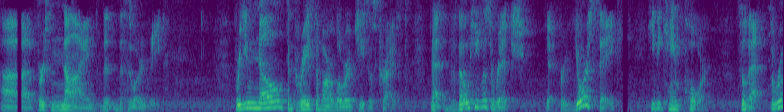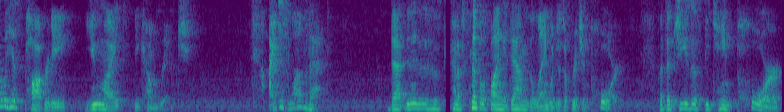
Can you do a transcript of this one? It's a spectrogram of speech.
uh, verse 9, this, this is what we read. For you know the grace of our Lord Jesus Christ, that though he was rich, yet for your sake he became poor, so that through his poverty you might become rich. I just love that. That this is kind of simplifying it down to the languages of rich and poor but that Jesus became poor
